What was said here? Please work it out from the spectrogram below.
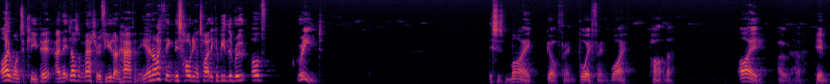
I want to keep it, and it doesn't matter if you don't have any. And I think this holding on tightly can be the root of greed. This is my girlfriend, boyfriend, wife, partner. I own her, him.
